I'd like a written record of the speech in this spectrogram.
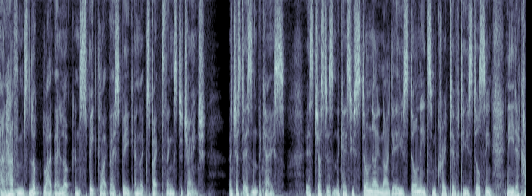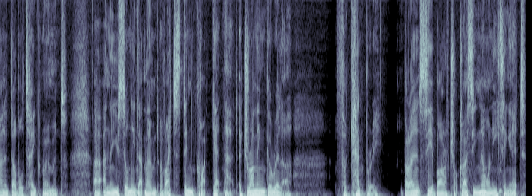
and have them look like they look and speak like they speak and expect things to change. It just isn't the case. It just isn't the case. You still need an idea. You still need some creativity. You still see, need a kind of double take moment. Uh, and then you still need that moment of, I just didn't quite get that. A drumming gorilla for Cadbury, but I don't see a bar of chocolate. I see no one eating it.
